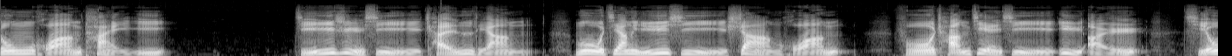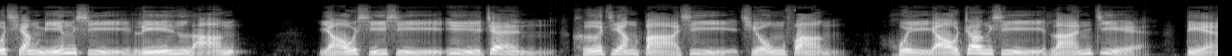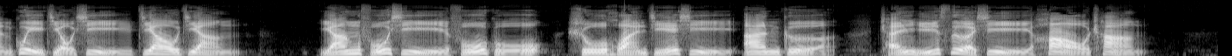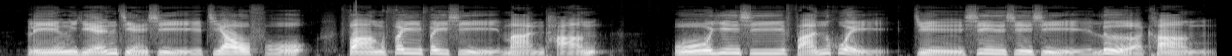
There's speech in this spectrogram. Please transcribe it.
东皇太一。即日兮陈凉，暮将余兮上皇。夫长剑兮玉耳，虬枪鸣兮琳琅。遥习兮玉振，河江把兮琼芳。会遥征兮兰介，点桂酒兮椒江。阳伏兮伏鼓，舒缓节兮安歌。沉鱼色兮好畅。凌言简兮交服，芳霏霏兮满堂。无因兮繁会，君欣欣兮乐康。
